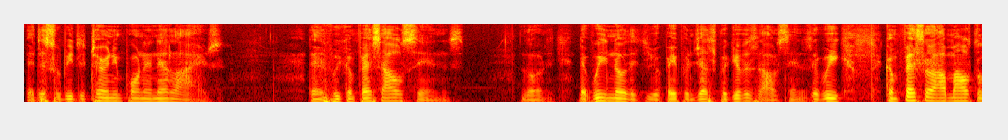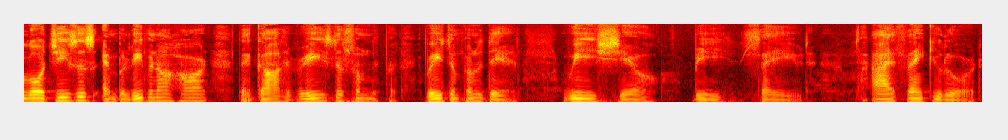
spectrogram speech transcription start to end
that this will be the turning point in their lives. That if we confess our sins, Lord, that we know that you are faithful and just forgive us our sins. If we confess with our mouth the Lord Jesus and believe in our heart that God has raised us from the, raised him from the dead, we shall be saved. I thank you, Lord,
